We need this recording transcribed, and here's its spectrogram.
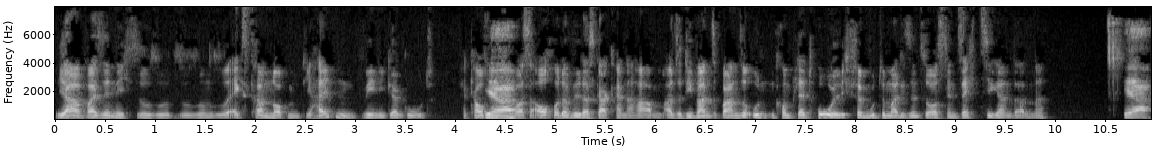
ja, weiß ich nicht, so, so, so, so extra Noppen, die halten weniger gut. Verkauft ja. sowas auch oder will das gar keiner haben? Also die waren, waren so unten komplett hohl. Ich vermute mal, die sind so aus den 60ern dann, ne? Ja,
